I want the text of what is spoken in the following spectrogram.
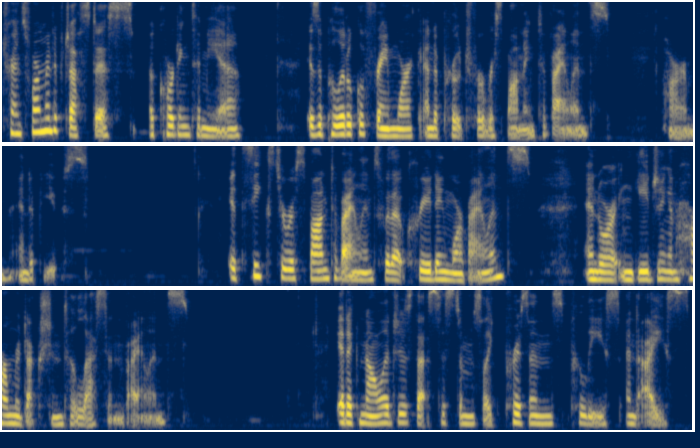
Transformative justice, according to Mia, is a political framework and approach for responding to violence, harm, and abuse. It seeks to respond to violence without creating more violence and or engaging in harm reduction to lessen violence. It acknowledges that systems like prisons, police, and ICE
